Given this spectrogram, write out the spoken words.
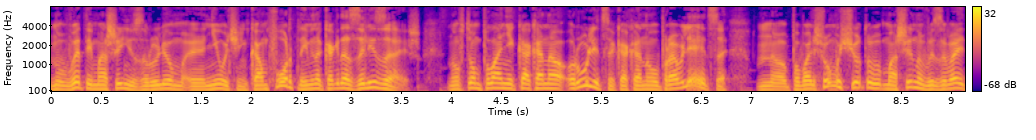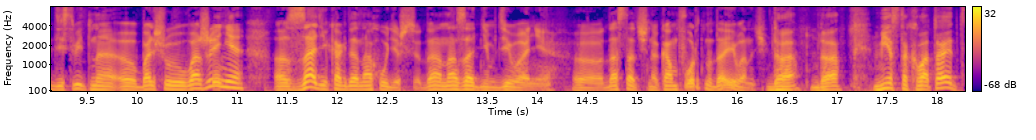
ну, в этой машине за рулем э, не очень комфортно, именно когда залезаешь. Но в том плане, как она рулится, как она управляется, по большому счету машина вызывает действительно э, большое уважение. Э, Сзади, когда находишься, да, на заднем диване, достаточно комфортно, да, Иваныч? Да, да. Места хватает,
